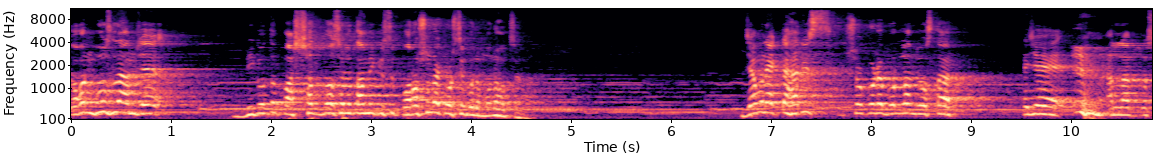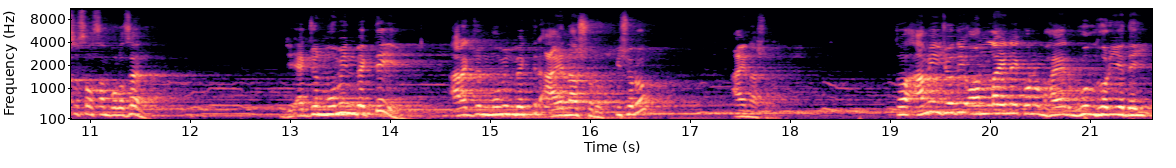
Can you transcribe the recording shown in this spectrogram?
তখন বুঝলাম যে বিগত পাঁচ সাত বছরে তো আমি কিছু পড়াশোনা করছি বলে মনে হচ্ছে না। যেমন একটা হাদিস শো করে বললাম যে, ওস্তাদ, এই যে আল্লাহ রসুলাম বলেছেন যে, একজন মুমিন ব্যক্তি আর একজন মুমিন ব্যক্তির আয়না স্বরূপ। কি স্বরূপ? আয়না স্বরূপ। তো আমি যদি অনলাইনে কোনো ভাইয়ের ভুল ধরিয়ে দেই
